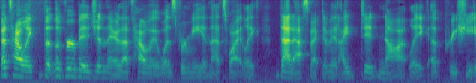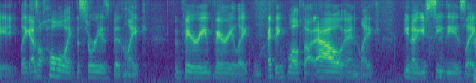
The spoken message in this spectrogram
That's how like the the verbiage in there. That's how it was for me, and that's why like that aspect of it I did not like appreciate. Like as a whole, like the story has been like very very like I think well thought out and like you know you see these like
